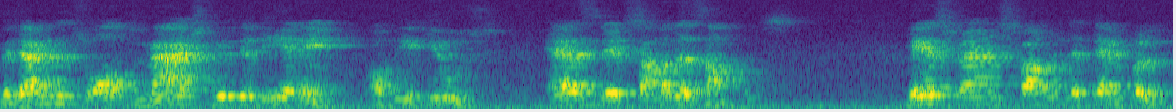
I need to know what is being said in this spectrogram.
Vaginal swabs matched with the DNA of the accused, as did some other samples. Hair strands found in the temple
